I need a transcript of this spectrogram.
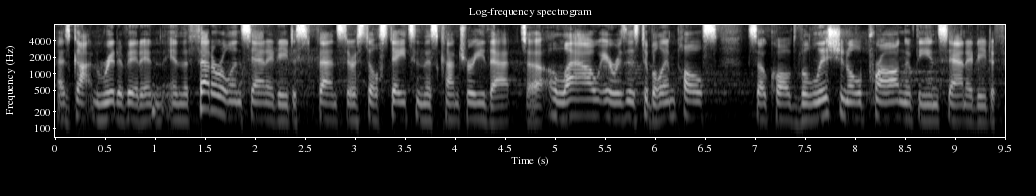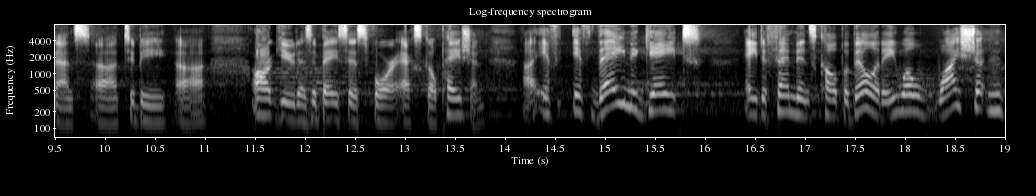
has gotten rid of it in, in the federal insanity defense. There are still states in this country that uh, allow irresistible impulse, so-called volitional prong of the insanity defense, uh, to be uh, argued as a basis for exculpation. Uh, if, if they negate a defendant's culpability, well, why shouldn't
